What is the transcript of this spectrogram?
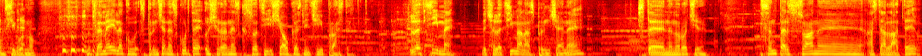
nu, sigur nu. Femeile cu sprâncene scurte își rănesc soții și au căsnicii proaste. Lățime. Deci lățimea la sprâncene este nenorocire. Sunt persoane astea late,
